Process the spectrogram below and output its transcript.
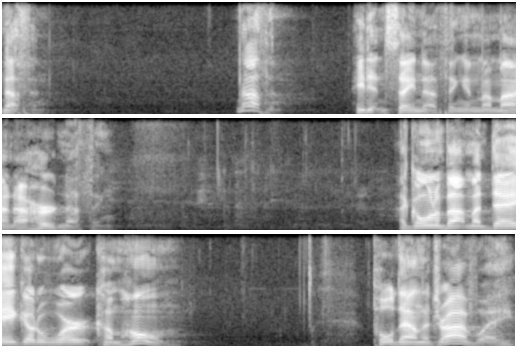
Nothing. Nothing. He didn't say nothing in my mind. I heard nothing. I go on about my day, go to work, come home, pull down the driveway,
